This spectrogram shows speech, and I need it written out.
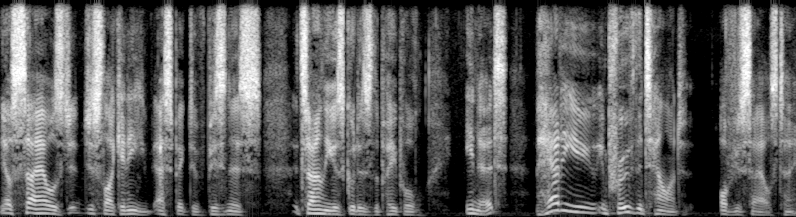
Now, sales, just like any aspect of business, it's only as good as the people in it. How do you improve the talent of your sales team?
